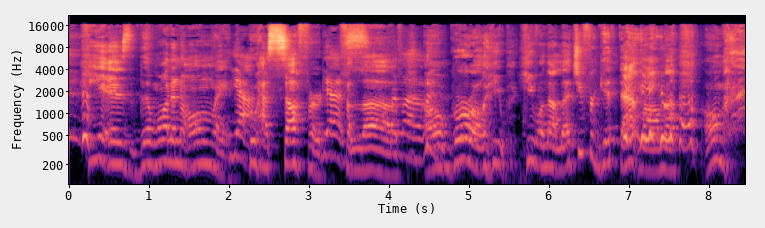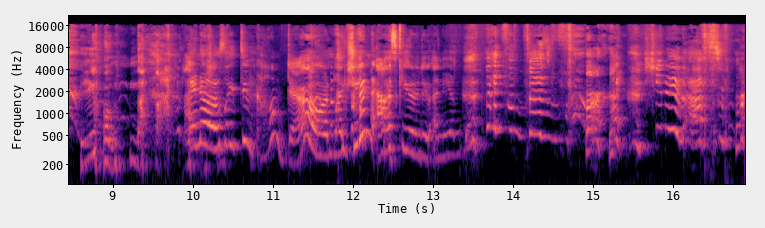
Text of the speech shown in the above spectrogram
he is the one and only Yeah. who has suffered Yes, for love. for love. Oh girl, he he will not let you forget that, mama. oh my, he will not. I know. I was like, dude, calm down. Like, she didn't ask you to do any of this. That's the best She didn't ask for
